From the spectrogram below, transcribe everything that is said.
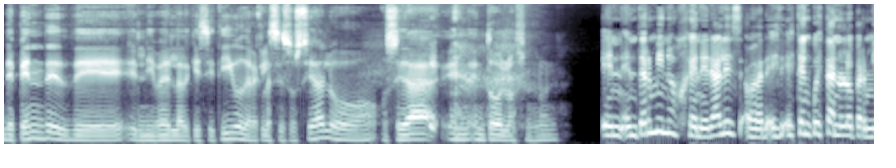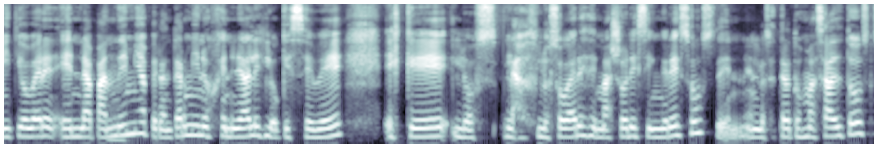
¿Depende del nivel adquisitivo de la clase social o, se da eh, en, todos los... En, términos generales, esta encuesta no lo permitió ver en, la pandemia, mm. pero en términos generales lo que se ve es que los, los hogares de mayores ingresos, en, los estratos más altos,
